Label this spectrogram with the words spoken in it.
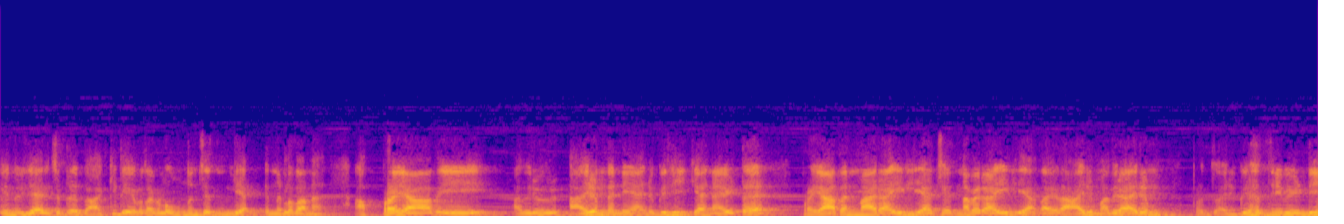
എന്ന് വിചാരിച്ചിട്ട് ബാക്കി ദേവതകളൊന്നും ചെന്നില്ല എന്നുള്ളതാണ്. അപ്രയാതേ അവർ ആരും തന്നെ അനുഗ്രഹിക്കാനായിട്ട് പ്രയാതന്മാരായില്ല ചെന്നവരായില്ല. അതായത് ആരും അവരാരും അനുഗ്രഹത്തിന് വേണ്ടി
